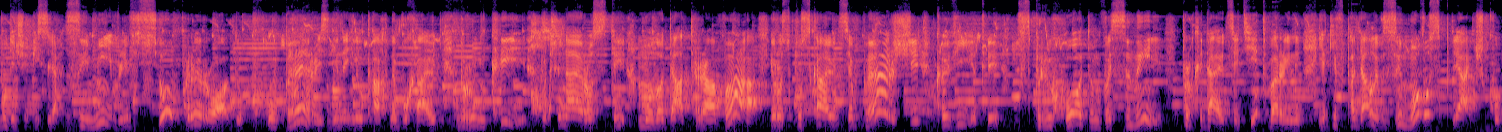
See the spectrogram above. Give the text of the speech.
будячи після зимівлі всю природу. У березні на гілках набухають бруньки, починає рости молода трава і розпускаються перші квіти. З приходом весни прокидаються ті тварини, які впадали в зимову сплячку.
